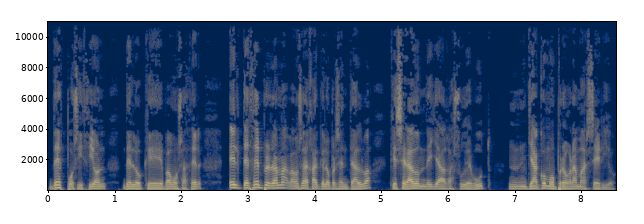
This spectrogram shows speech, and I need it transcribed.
de exposición de lo que vamos a hacer. El tercer programa, vamos a dejar que lo presente Alba, que será donde ella haga su debut, ya como programa serio.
